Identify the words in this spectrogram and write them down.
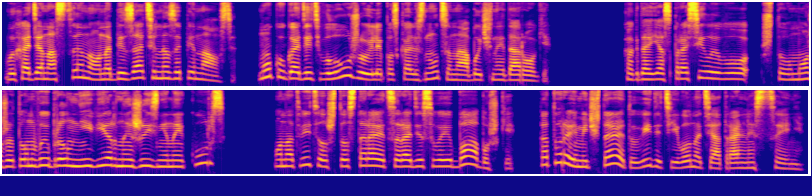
Выходя на сцену, он обязательно запинался. Мог угодить в лужу или поскользнуться на обычной дороге. Когда я спросил его, что, может, он выбрал неверный жизненный курс, он ответил, что старается ради своей бабушки, которая мечтает увидеть его на театральной сцене.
